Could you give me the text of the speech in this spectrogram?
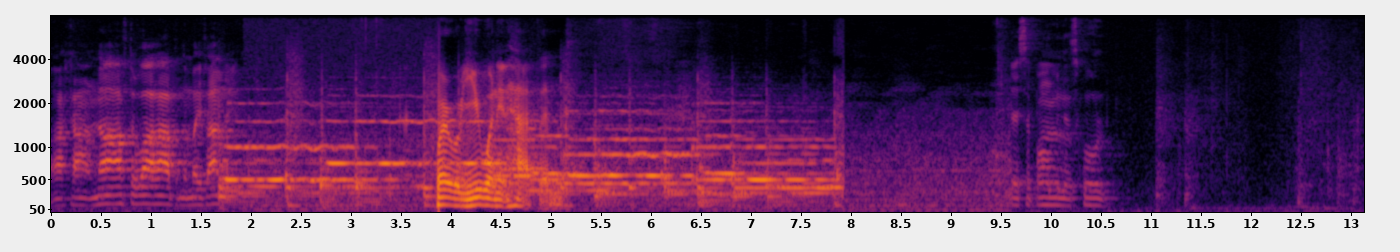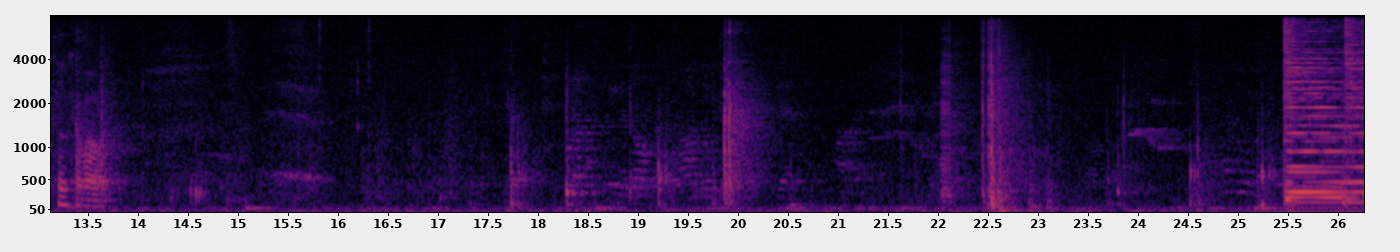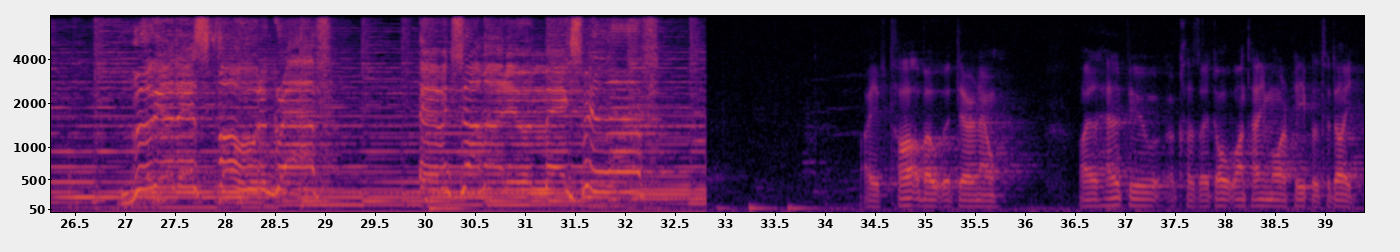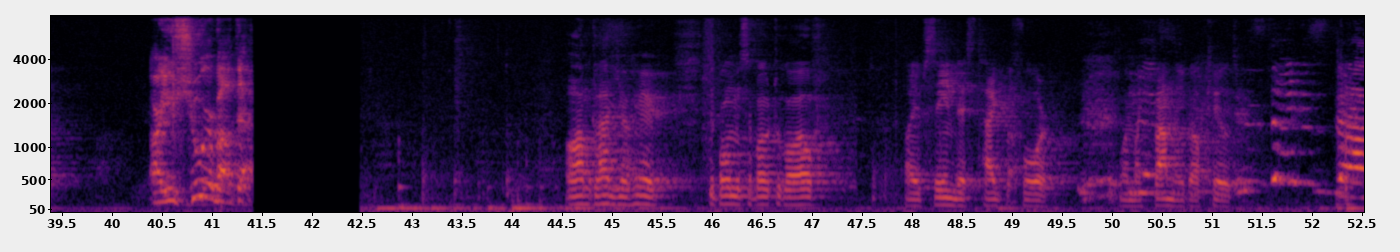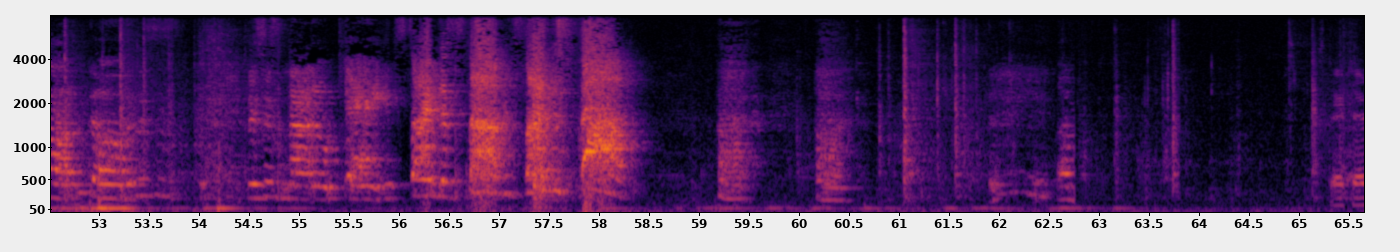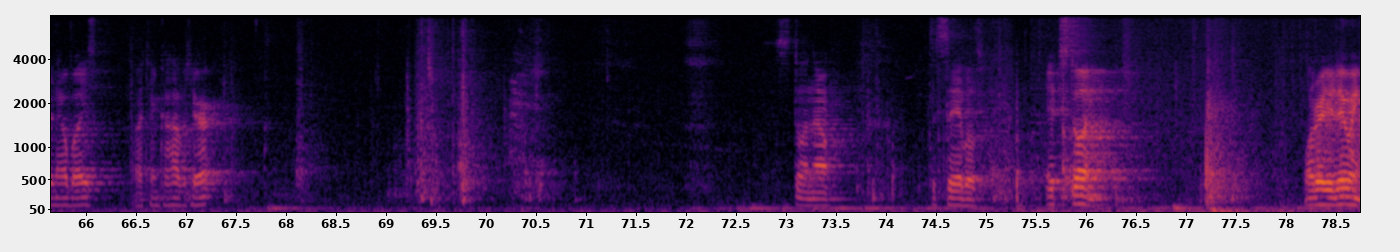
I can't. Not after what happened to my family. Where were you when it happened? There's a bomb in the school. Think about it. Look at this photograph. Every time I do, it makes me laugh. I've thought about it there now. I'll help you because I don't want any more people to die. Are you sure about that? Oh, I'm glad you're here. The bomb is about to go off. I've seen this tag before when my family got killed. Stop! This is not okay. It's time to stop. It's time to stop. Stay clear now, boys. I think I have it here. It's done now. Disabled. It's done. What are you doing?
